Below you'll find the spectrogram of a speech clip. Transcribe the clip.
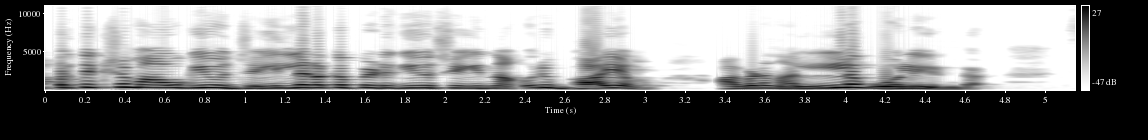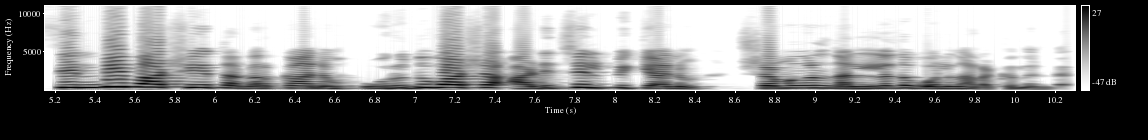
അപ്രത്യക്ഷമാവുകയോ ജയിലിലടക്കപ്പെടുകയോ ചെയ്യുന്ന ഒരു ഭയം അവിടെ നല്ല പോലെയുണ്ട് സിന്ധി ഭാഷയെ തകർക്കാനും ഉറുദു ഭാഷ അടിച്ചേൽപ്പിക്കാനും ശ്രമങ്ങൾ നല്ലതുപോലെ നടക്കുന്നുണ്ട്.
